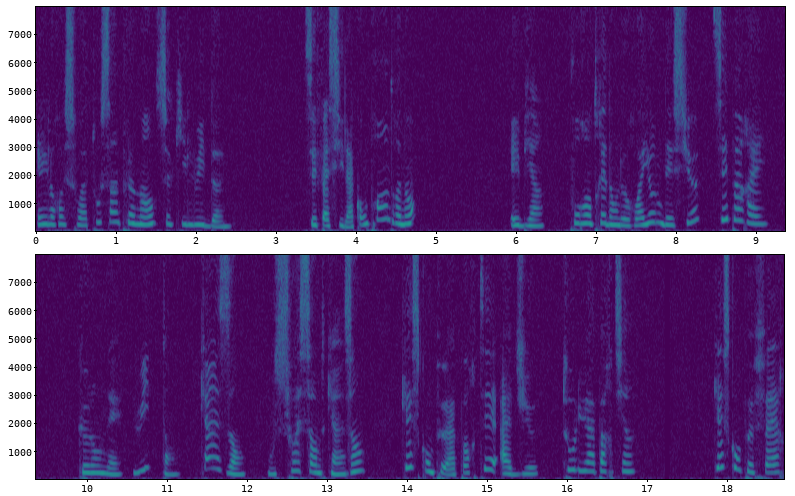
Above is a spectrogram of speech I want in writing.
et il reçoit tout simplement ce qu'ils lui donnent. C'est facile à comprendre, non? Eh bien, pour entrer dans le royaume des cieux, c'est pareil. Que l'on ait huit ans, quinze ans ou soixante-quinze ans, qu'est-ce qu'on peut apporter à Dieu? Tout lui appartient. Qu'est-ce qu'on peut faire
